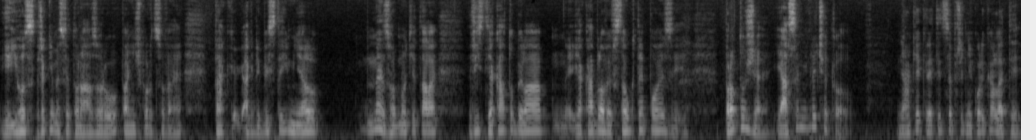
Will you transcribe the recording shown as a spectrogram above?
jejího, řekněme, světonázoru, paní Švorcové, tak a kdybyste jí měl ne zhodnotit, ale říct, jaká to byla, jaká byla ve vztahu k té poezii. Protože já jsem někde četl v nějaké kritice před několika lety,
